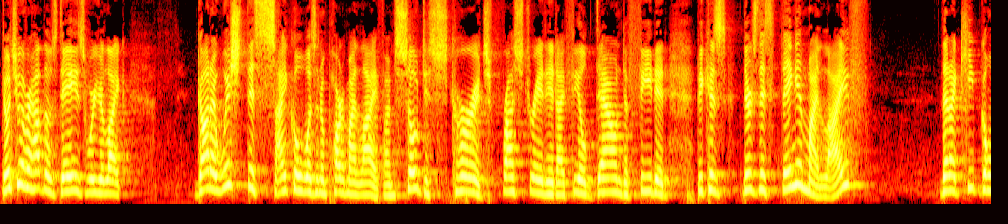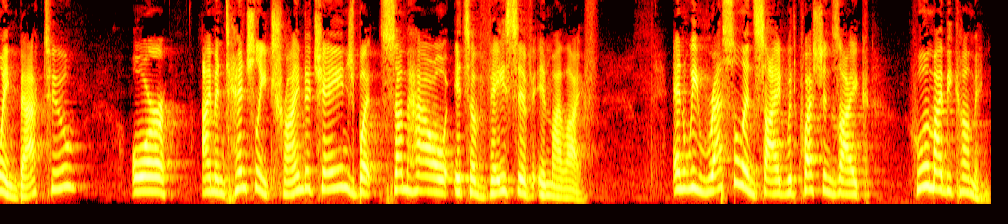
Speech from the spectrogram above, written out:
Don't you ever have those days where you're like, God, I wish this cycle wasn't a part of my life. I'm so discouraged, frustrated. I feel down, defeated because there's this thing in my life that I keep going back to, or I'm intentionally trying to change, but somehow it's evasive in my life. And we wrestle inside with questions like Who am I becoming?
